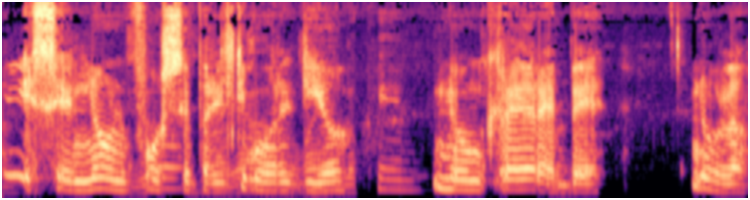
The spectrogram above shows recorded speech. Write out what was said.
e se non fosse per il timore Dio non creerebbe nulla.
